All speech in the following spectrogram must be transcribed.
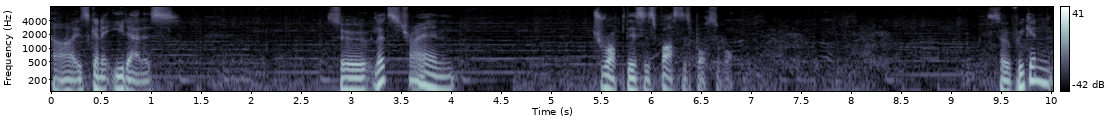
uh, it's going to eat at us. So let's try and drop this as fast as possible. So if we can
